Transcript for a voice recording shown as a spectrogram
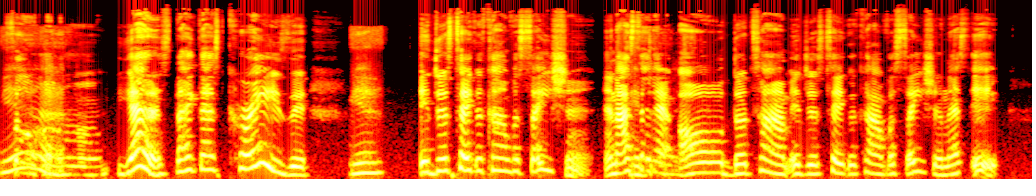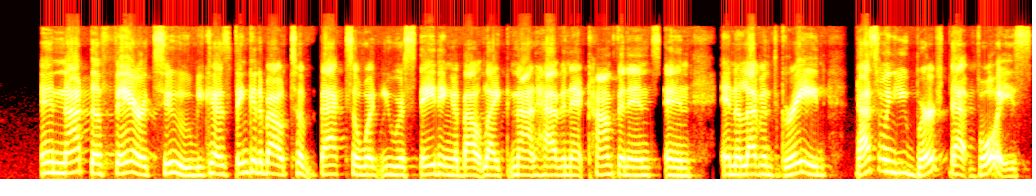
So yeah. um, yes, like that's crazy. Yeah. It just take a conversation. And i say that all the time. It just take a conversation. That's it. And not the fair too because thinking about to back to what you were stating about like not having that confidence in in 11th grade that's when you birthed that voice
